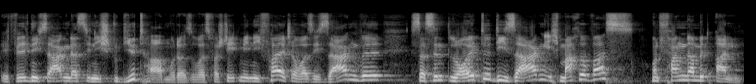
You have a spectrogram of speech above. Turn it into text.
ich will nicht sagen, dass sie nicht studiert haben oder sowas, versteht mich nicht falsch, aber was ich sagen will, ist, das sind Leute, die sagen, ich mache was und fangen damit an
